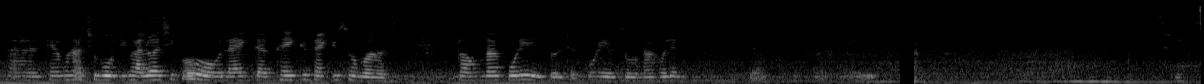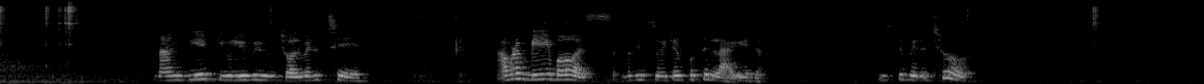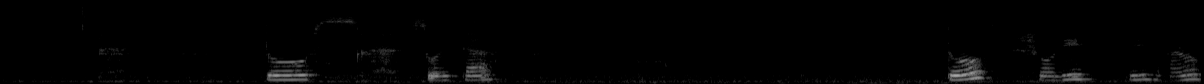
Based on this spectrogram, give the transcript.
হ্যাঁ কেমন আছো বৌদি? ভালো আছি গো? Like done thank you thank you so much রং না করে সোয়েটার পরে এসো, না হলে নাক দিয়ে টিউলিপের জল বেরোচ্ছে? আমরা মেয়ে বস আমাদের সোয়েটার পরতে লাগে না। বুঝতে পেরেছ? তো শরীরটা তো শরীরে আরও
